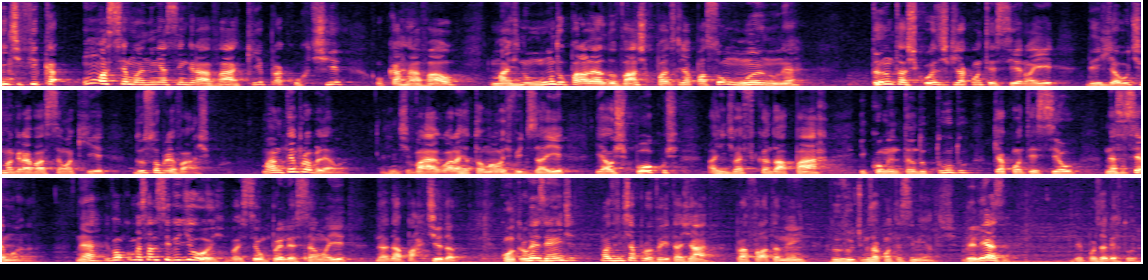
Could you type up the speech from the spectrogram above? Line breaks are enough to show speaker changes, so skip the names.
gente fica uma semaninha sem gravar aqui para curtir o carnaval, mas no mundo paralelo do Vasco parece que já passou um ano, né? Tantas coisas que já aconteceram aí desde a última gravação aqui do Sobre Vasco. Mas não tem problema. A gente vai agora retomar os vídeos aí e aos poucos a gente vai ficando a par e comentando tudo que aconteceu nessa semana. Né? E vamos começar nesse vídeo de hoje. Vai ser uma preleção aí da partida contra o Resende, mas a gente aproveita já para falar também dos últimos acontecimentos. Beleza? Depois da abertura.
